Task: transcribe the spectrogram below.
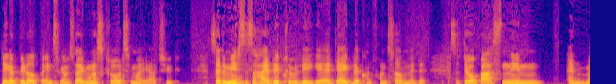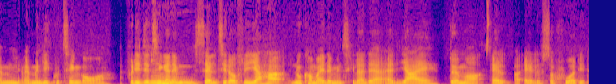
lægger billeder på Instagram, så er der ikke nogen, der skriver til mig, at jeg er tyk. Så det mindste, så har jeg det privilegie, at jeg ikke bliver konfronteret med det. Så det var bare sådan en, at man, at man lige kunne tænke over, fordi det tænker mm. jeg nemlig selv tit over, fordi jeg har, nu kommer et af mine skiller, det er, at jeg dømmer alt og alle så hurtigt.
